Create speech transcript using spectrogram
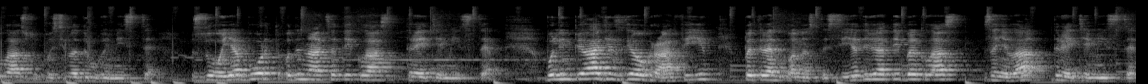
класу, посіла друге місце. Зоя Борт, 11 клас, третє місце. В Олімпіаді з географії Петренко Анастасія, 9 Б клас, зайняла третє місце.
